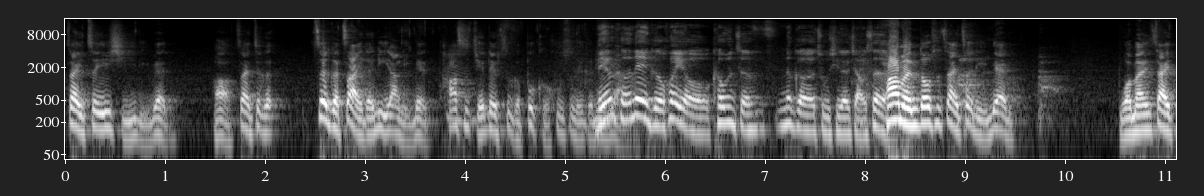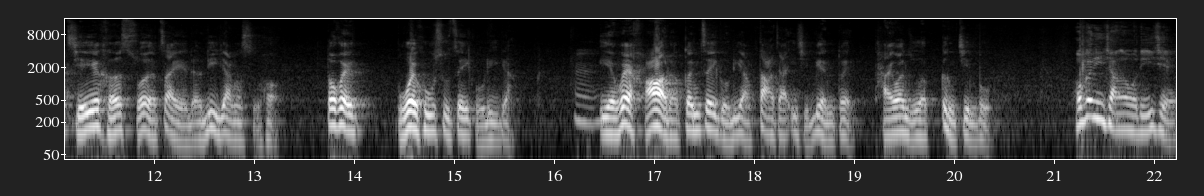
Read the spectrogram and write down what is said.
在这一席里面啊，在这个这个在的力量里面，它是绝对是个不可忽视的一个力量。联合内阁会有柯文哲那个主席的角色。他们都是在这里面我们在结合所有在野的力量的时候，都会不会忽视这一股力量，嗯，也会好好的跟这一股力量大家一起面对台湾如何更进步。我跟你讲的，我理解。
